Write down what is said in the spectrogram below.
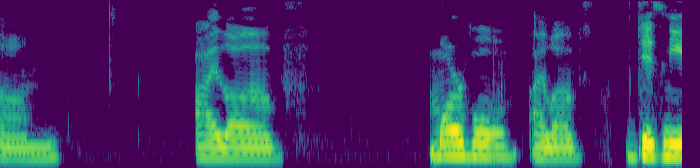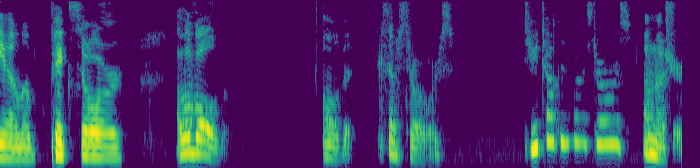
Um, I love Marvel. I love Disney. I love Pixar. I love all of it. All of it. Except Star Wars. Do you talk about Star Wars? I'm not sure.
